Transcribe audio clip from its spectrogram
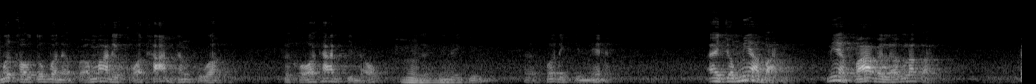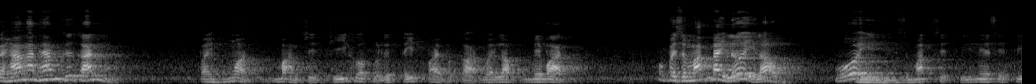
เบิดเขาตัวบ่น่ะไปเอามาได้ขอทานทั้งผัว ไปขอทานกินเอาเออไม่ได้กินเออพอได้กินเนี่ยไอ้เจงเมียบัดเมียป้าไปแล้วแล้วก็ไปหางานทำคือกัน ไปไปฮอดบ้านเศรษฐีเขาก็เลยติดป้ายประกาศไว้รับในบ้านก็ไปสมัครได้เลยเราโอ้ย สมัครเศรษฐีเมียเศรษฐี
